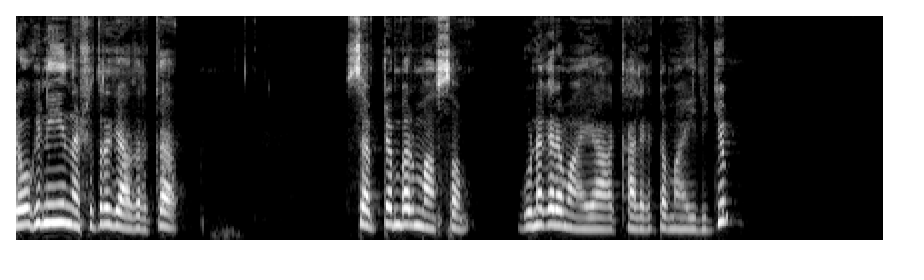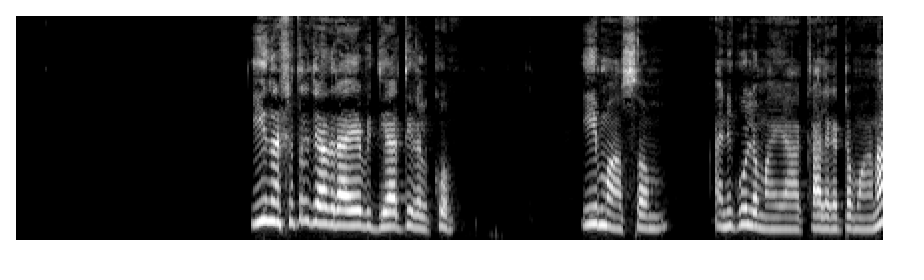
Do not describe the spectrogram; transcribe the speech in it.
രോഹിണി നക്ഷത്ര ജാതർക്ക് സെപ്റ്റംബർ മാസം ഗുണകരമായ കാലഘട്ടമായിരിക്കും. ഈ നക്ഷത്ര നക്ഷത്രജാതരായ വിദ്യാർത്ഥികൾക്കും ഈ മാസം അനുകൂലമായ കാലഘട്ടമാണ്.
